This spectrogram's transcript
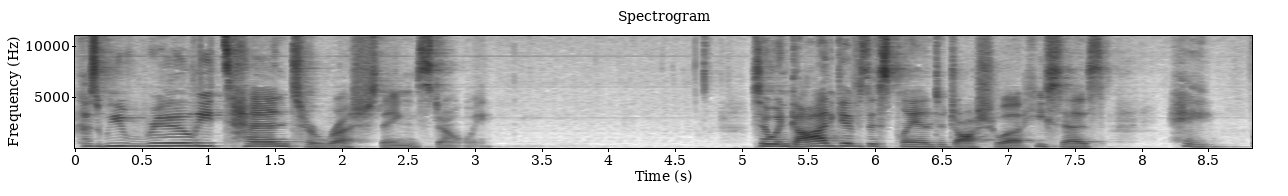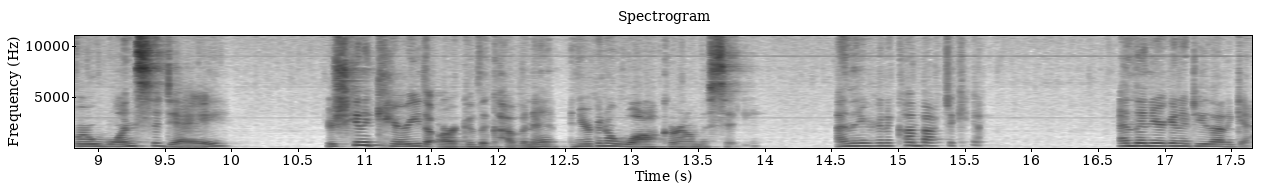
Because we really tend to rush things, don't we? So when God gives this plan to Joshua, he says, Hey, for once a day, you're just going to carry the Ark of the Covenant and you're going to walk around the city. And then you're going to come back to camp. And then you're going to do that again.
